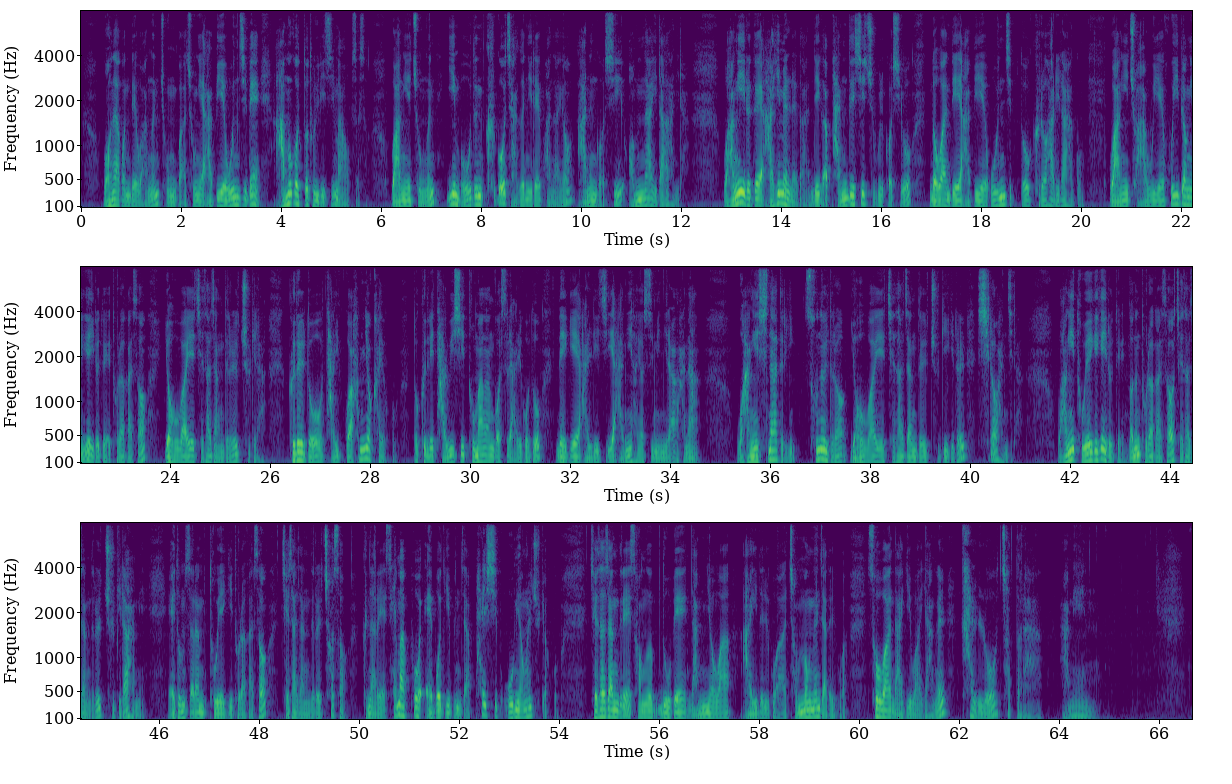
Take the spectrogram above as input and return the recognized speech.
원하건대 왕은 종과 종의 아비의 온 집에 아무것도 돌리지 마옵소서. 왕의 종은 이 모든 크고 작은 일에 관하여 아는 것이 없나이다 하니라. 왕이 이르되 아히멜레가 네가 반드시 죽을 것이요 너와 네 아비의 온 집도 그러하리라 하고 왕이 좌우의 호위병에게 이르되 돌아가서 여호와의 제사장들을 죽이라. 그들도 다윗과 합력하였고 또 그들이 다윗이 도망한 것을 알고도 내게 알리지 아니하였음이니라 하나. 왕의 신하들이 손을 들어 여호와의 제사장들 죽이기를 싫어한지라 왕이 도액에게 이르되 너는 돌아가서 제사장들을 죽이라 하매 에돔 사람 도액이 돌아가서 제사장들을 쳐서 그날에 세마포 에봇 입은 자 85명을 죽였고 제사장들의 성읍 노베 남녀와 아이들과 젖 먹는 자들과 소와 나귀와 양을 칼로 쳤더라. 아멘.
